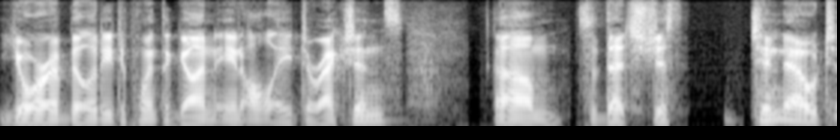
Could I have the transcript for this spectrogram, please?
your ability to point the gun in all eight directions. Um, so that's just to note,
